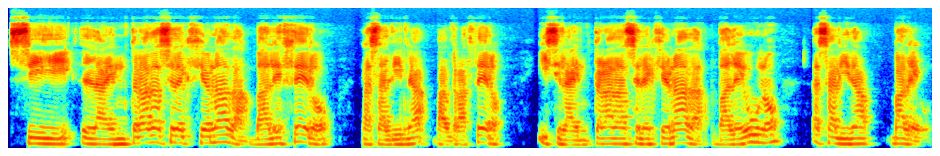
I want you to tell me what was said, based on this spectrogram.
si la entrada seleccionada vale 0, la salida valdrá 0 y si la entrada seleccionada vale 1, la salida vale 1.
